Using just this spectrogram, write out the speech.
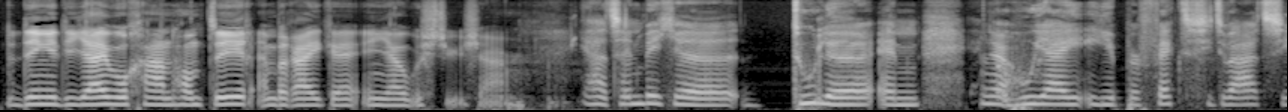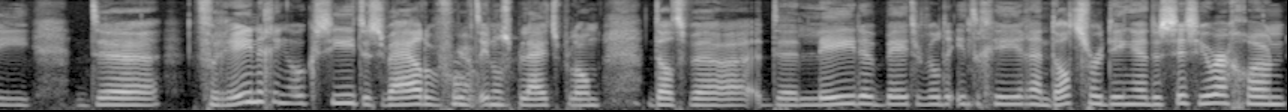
De dingen die jij wil gaan hanteren en bereiken in jouw bestuursjaar. Ja, het zijn een beetje doelen en hoe jij in je perfecte situatie de vereniging ook ziet. Dus wij hadden bijvoorbeeld in ons beleidsplan dat we de leden beter wilden integreren en dat soort dingen. Dus het is heel erg gewoon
